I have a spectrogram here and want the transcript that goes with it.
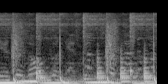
years ago, but that's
